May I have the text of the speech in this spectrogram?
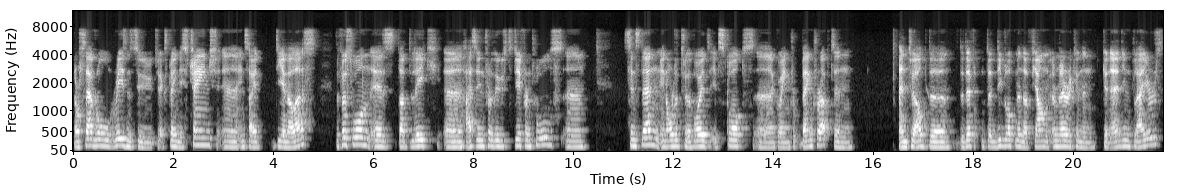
There are several reasons to, to explain this change uh, inside the MLS. The first one is that the league uh, has introduced different rules um, since then in order to avoid its clubs uh, going bankrupt and and to help the the, the, development of young American and Canadian players.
